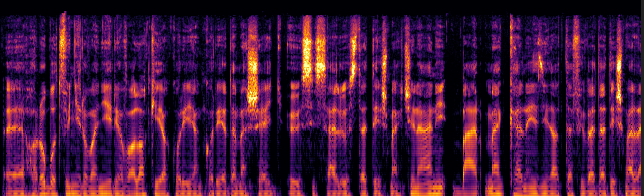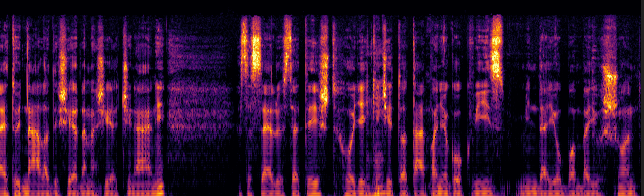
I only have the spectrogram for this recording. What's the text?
Eh, Ha robotfűnyíróval nyírja valaki, akkor ilyenkor érdemes egy őszi szellőztetést megcsinálni, bár meg kell nézni a te füvedet is, mert lehet, hogy nálad is érdemes ilyet csinálni ezt a szellőztetést, hogy egy uh-huh. kicsit a tápanyagok, víz minden jobban bejusson,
